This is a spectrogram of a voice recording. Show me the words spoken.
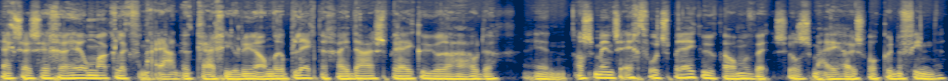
Kijk, zij zeggen heel makkelijk van, nou ja, dan krijgen jullie een andere plek, dan ga je daar spreekuren houden. En als mensen echt voor het spreekuur komen, zullen ze mij heus wel kunnen vinden.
